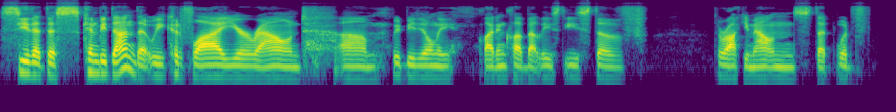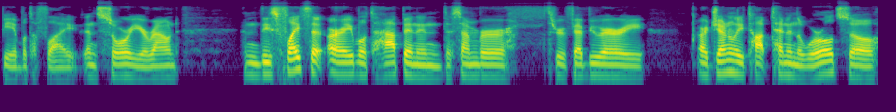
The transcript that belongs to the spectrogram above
see that this can be done, that we could fly year round. Um, we'd be the only gliding club, at least east of the Rocky Mountains, that would be able to fly and soar year round. And these flights that are able to happen in December through February are generally top 10 in the world. So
